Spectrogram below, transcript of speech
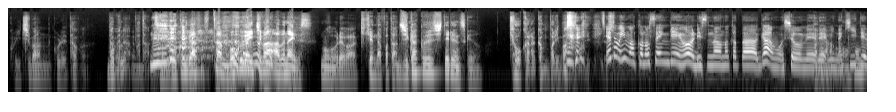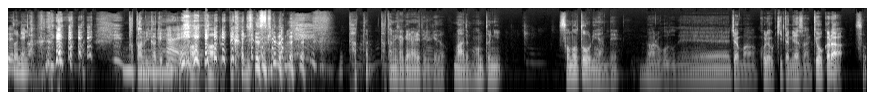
これ一番これ多分ダメなパターン。僕が、多分僕が一番危ないです。もうこれは危険なパターン。自覚してるんですけど。今日から頑張ります。いやでも今この宣言をリスナーの方がもう証明でみんな聞いてるんで。あ 畳みかけていく、はい。パーパールって感じですけどね。たた畳みかけられてるけど、まあでも本当にその通りなんで、なるほどね。じゃあまあこれを聞いた皆さん今日からそう。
